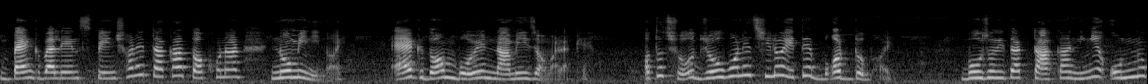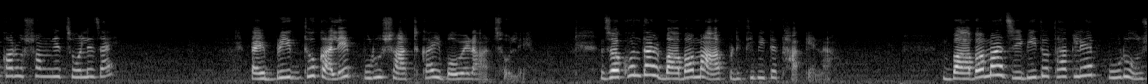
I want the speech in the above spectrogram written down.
ব্যাংক ব্যালেন্স, পেনশনের টাকা তখন আর নমিনি নয়, একদম বউয়ের নামেই জমা রাখে। অথচ যৌবনে ছিল এতে বড্ড ভয়। বউ যদি তার টাকা নিয়ে অন্য কারোর সঙ্গে চলে যায়? তাই বৃদ্ধকালে পুরুষ আটকাই বউয়ের আঁচলে। যখন তার বাবা মা পৃথিবীতে থাকে না। বাবা মা জীবিত থাকলে পুরুষ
